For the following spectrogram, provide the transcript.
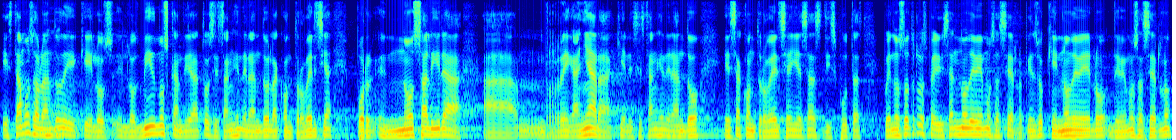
estamos hablando de que los, los mismos candidatos están generando la controversia por eh, no salir a, regañar a quienes están generando esa controversia y esas disputas. Pues nosotros los periodistas no debemos hacerlo. Pienso que no debemos hacerlo.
